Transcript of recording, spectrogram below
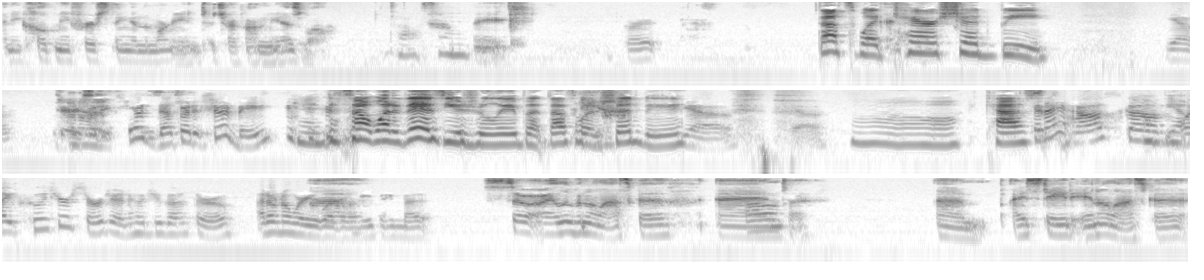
And he called me first thing in the morning to check on me as well. That's awesome. Like, Great. That's what care should be. Yeah. seriously. Should- That's what it should be. It's not what it is usually, but that's what it should be. yeah. Yeah. Oh, Kas. Can I ask, um, yeah. like, who's your surgeon? Who'd you go through? I don't know where you live or anything, but So I live in Alaska and Oh. Um, I stayed in Alaska.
